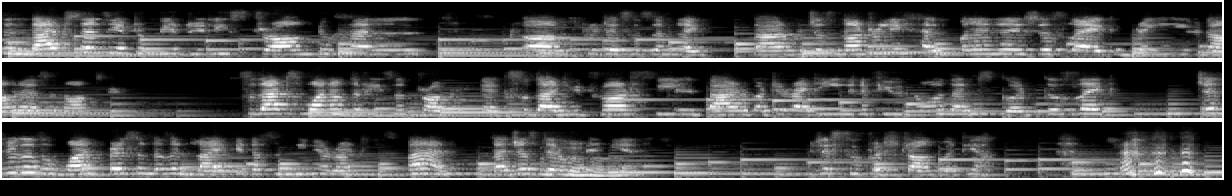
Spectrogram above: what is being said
So in that sense, you have to be really strong to handle um, criticism like that, which is not really helpful and it's just like bringing you down as an author. So that's one of the reasons probably like so that you do not feel bad about your writing even if you know that it's good. Because like just because one person doesn't like it doesn't mean your writing is bad. That's just their mm-hmm. opinion. Which is super strong, but yeah.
